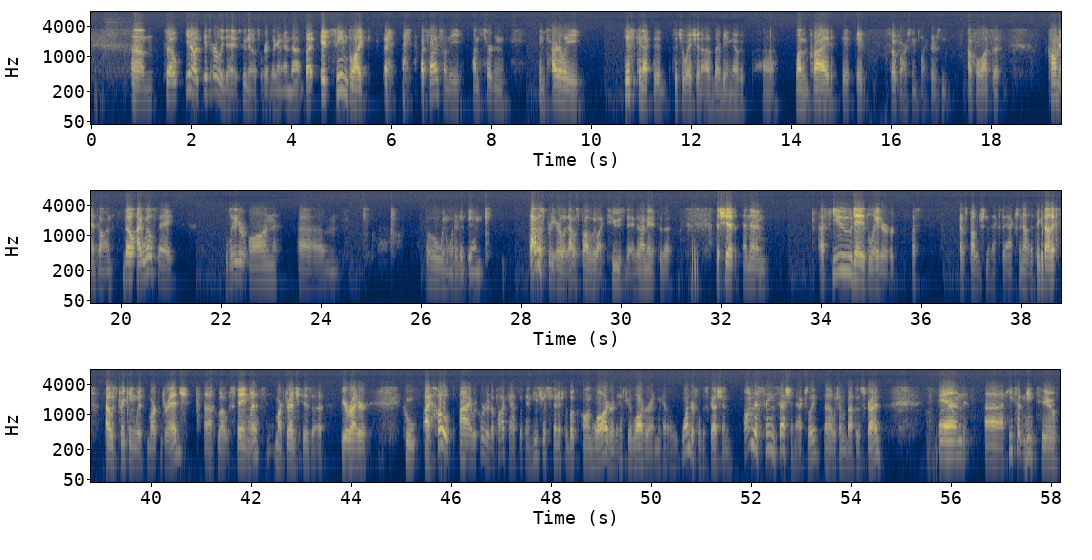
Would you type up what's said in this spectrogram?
um, so you know, it's, early days. Who knows where they're going to end up? But it seemed like, aside from the uncertain, entirely disconnected situation of there being no uh, London Pride, it, it so far seems like there's not a whole lot to comment on. Though I will say, later on, um, oh, when would it have been? That was pretty early. That was probably like Tuesday that I made it to the the ship, and then a few days later, or that was probably just the next day. Actually, now that I think about it, I was drinking with Mark Dredge, uh, who I was staying with. Mark Dredge is a beer writer who I hope I recorded a podcast with him. He's just finished a book on lager, the history of lager, and we had a wonderful discussion on this same session, actually, uh, which I'm about to describe. And uh, he took me to,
